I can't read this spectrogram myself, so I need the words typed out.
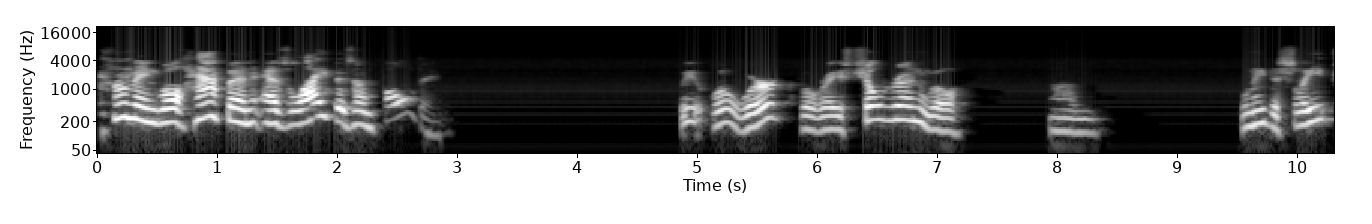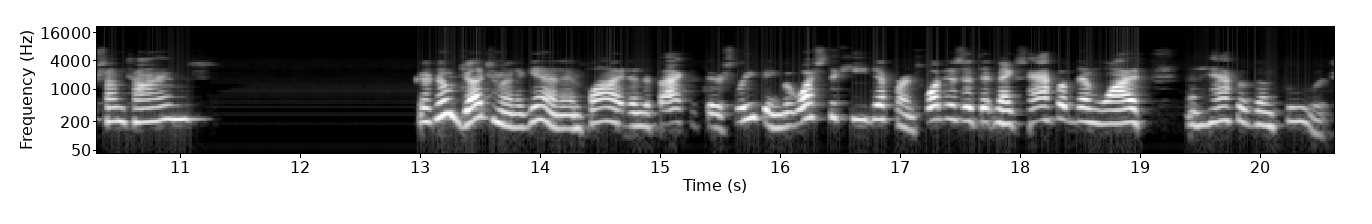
coming will happen as life is unfolding. We, will work, we'll raise children, we'll, um, we'll need to sleep sometimes. There's no judgment, again, implied in the fact that they're sleeping, but what's the key difference? What is it that makes half of them wise and half of them foolish?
